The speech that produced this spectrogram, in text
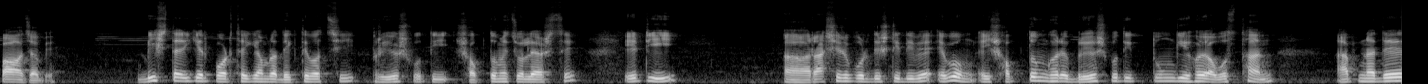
পাওয়া যাবে। বিশ তারিখের পর থেকে আমরা দেখতে পাচ্ছি বৃহস্পতি সপ্তমে চলে আসছে। এটি রাশির উপর দৃষ্টি দিবে এবং এই সপ্তম ঘরে বৃহস্পতি তুঙ্গি হয়ে অবস্থান আপনাদের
